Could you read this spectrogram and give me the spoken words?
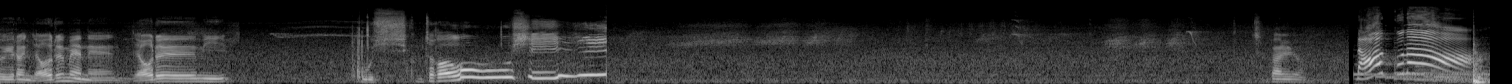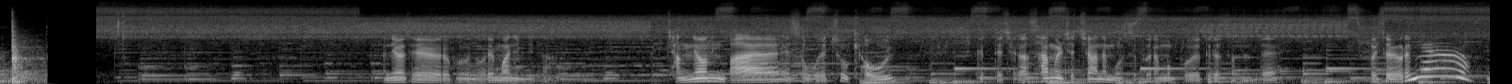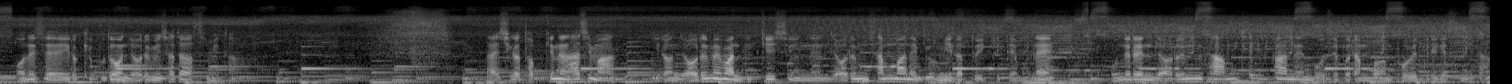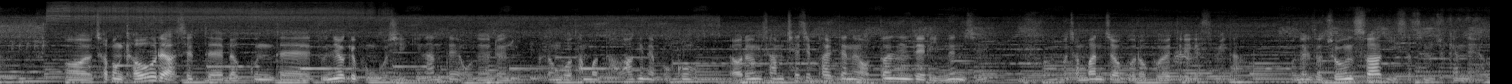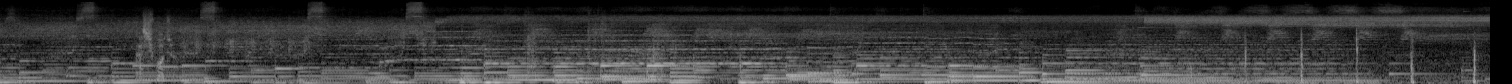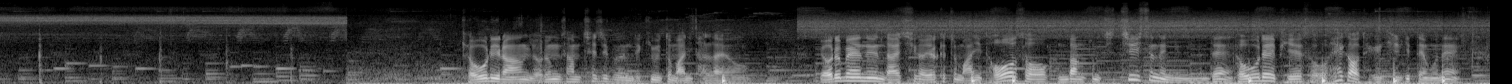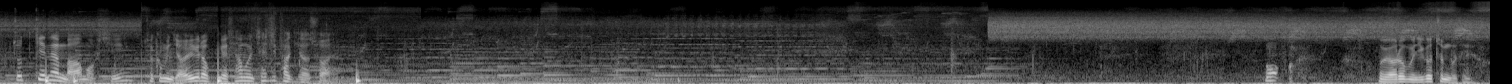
또 이런 여름에는 여름이 오씨 깜짝아. 오씨. 제발요. 나왔구나. 안녕하세요 여러분. 오랜만입니다. 작년 말에서 올해 초 겨울? 그때 제가 삶을 채취하는 모습을 한번 보여드렸었는데 벌써 여름이야. 어느새 이렇게 무더운 여름이 찾아왔습니다. 날씨가 덥기는 하지만 이런 여름에만 느낄 수 있는 여름삼만의 묘미가 또 있기 때문에 오늘은 여름삼 채집하는 모습을 한번 보여드리겠습니다. 어, 저번 겨울에 왔을 때 몇 군데 눈여겨본 곳이 있긴 한데 오늘은 그런 곳 한번 다 확인해보고 여름삼 채집할 때는 어떤 일들이 있는지 한번 전반적으로 보여드리겠습니다. 오늘도 좋은 수확이 있었으면 좋겠네요. 같이 보죠. 겨울이랑 여름삼 채집은 느낌이 또 많이 달라요. 여름에는 날씨가 이렇게 좀 많이 더워서 금방 좀 지칠 수는 있는데 겨울에 비해서 해가 되게 길기 때문에 쫓기는 마음 없이 조금 여유롭게 삼을 채집하기가 좋아요. 어? 어, 여러분 이것 좀 보세요.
